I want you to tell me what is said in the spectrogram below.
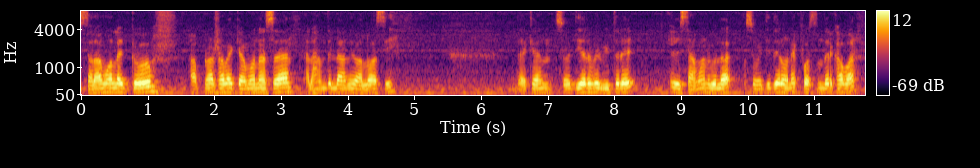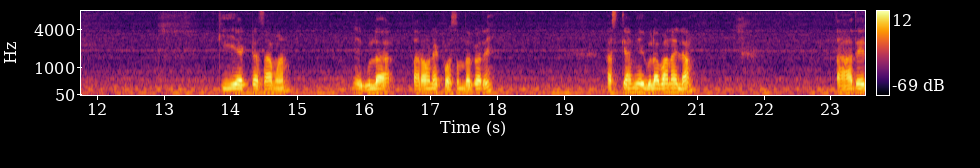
আসসালামু আলাইকুম। আপনারা সবাই কেমন আছেন? আলহামদুলিল্লাহ, আমি ভালো আছি। দেখেন, সৌদি আরবের ভিতরে এই সামানগুলা সৌদিদের অনেক পছন্দের খাবার। কি একটা সামান, এগুলা তারা অনেক পছন্দ করে। আজকে আমি এগুলা বানাইলাম। তাদের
